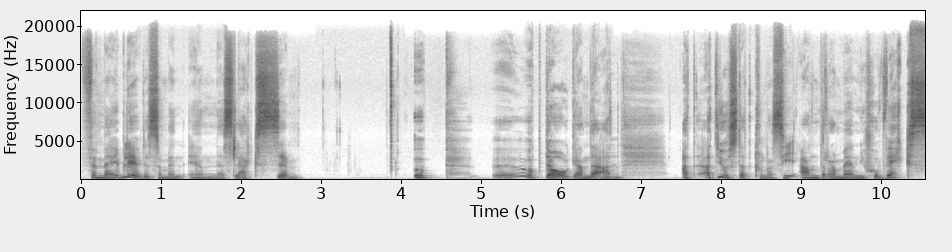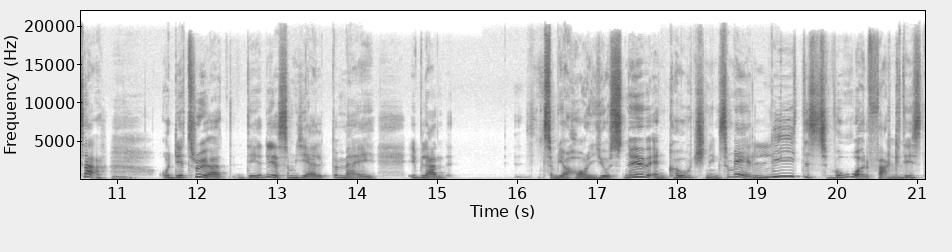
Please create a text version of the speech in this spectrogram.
För mig blev det som en, en slags eh, upp, eh, uppdagande mm. att, att, att just att kunna se andra människor växa. Mm. Och det tror jag att det är det som hjälper mig ibland som jag har just nu, en coachning som är lite svår faktiskt.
